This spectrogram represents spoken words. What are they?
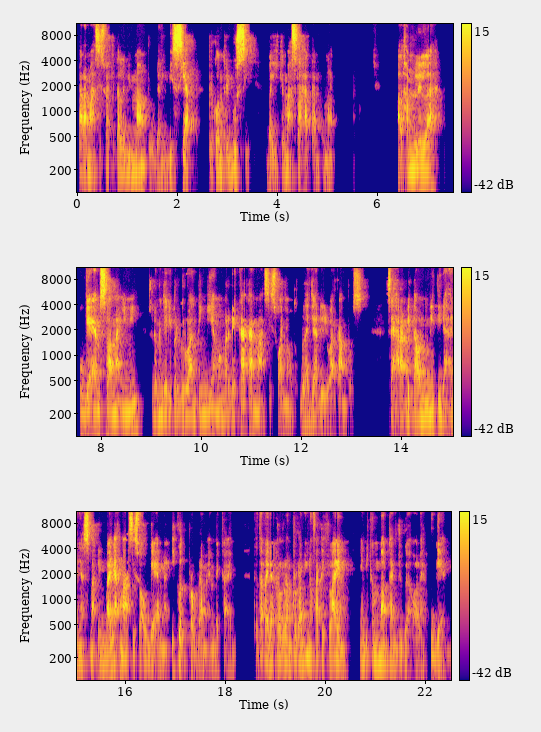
para mahasiswa kita lebih mampu dan lebih siap berkontribusi bagi kemaslahatan umat. Alhamdulillah, UGM selama ini sudah menjadi perguruan tinggi yang memerdekakan mahasiswanya untuk belajar di luar kampus. Saya harap di tahun ini tidak hanya semakin banyak mahasiswa UGM yang ikut program MBKM, tetapi ada program-program inovatif lain yang dikembangkan juga oleh UGM.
